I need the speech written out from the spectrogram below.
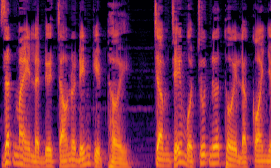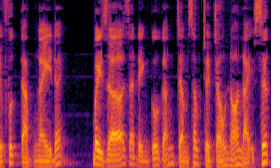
Rất may là đưa cháu nó đến kịp thời. Chậm chế một chút nữa thôi là coi như phức tạp ngay đấy. Bây giờ gia đình cố gắng chăm sóc cho cháu nó lại sức.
